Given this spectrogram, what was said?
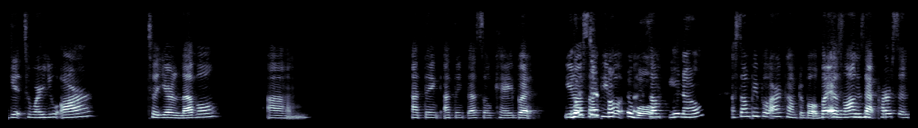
get to where you are, to your level, um, I think I think that's okay. But you know, some people some you know? some people are comfortable, but as long as Mhm. that person,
